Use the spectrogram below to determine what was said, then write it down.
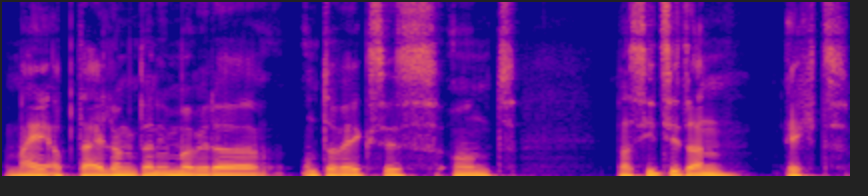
meine Abteilung dann immer wieder unterwegs ist und man sieht sie dann echt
